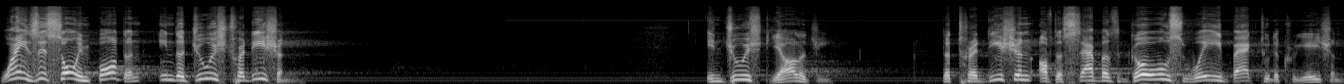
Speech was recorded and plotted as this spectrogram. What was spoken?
Why is it so important in the Jewish tradition? In Jewish theology, the tradition of the Sabbath goes way back to the creation.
